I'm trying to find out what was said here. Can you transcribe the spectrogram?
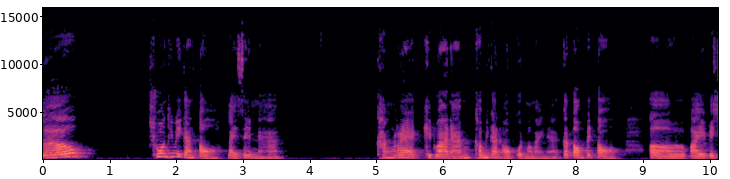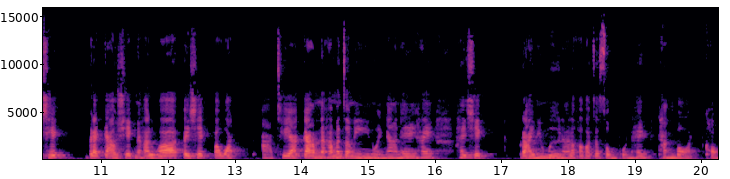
แล้วช่วงที่มีการต่อไลเซนนะคะ ครั้งแรกคิดว่านะเขามีการออกกฎมาใหม่นะ ก็ต้องไปตอบเอ่อไปไปเช็ค background check นะคะ หรือว่าไปเช็คประวัติอาชญากรรมนะคะ มันจะมีหน่วยงานให้ให้ให้เช็ครายนิ้วมือนะ แล้วเขาก็จะส่งผลให้ทางบอร์ดของ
